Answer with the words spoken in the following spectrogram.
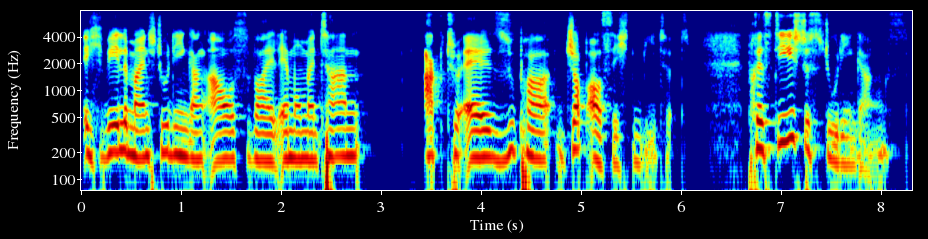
ich wähle meinen Studiengang aus, weil er momentan aktuell super Jobaussichten bietet. Prestige des Studiengangs.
